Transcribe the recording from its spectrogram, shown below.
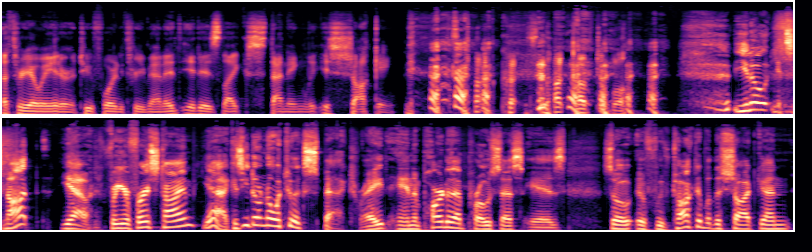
a 308 or a 243, man, it, it is like stunningly, it's shocking. it's, not, it's not comfortable. You know, it's not, yeah, for your first time, yeah, because you don't know what to expect, right? And a part of that process is so if we've talked about the shotgun,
